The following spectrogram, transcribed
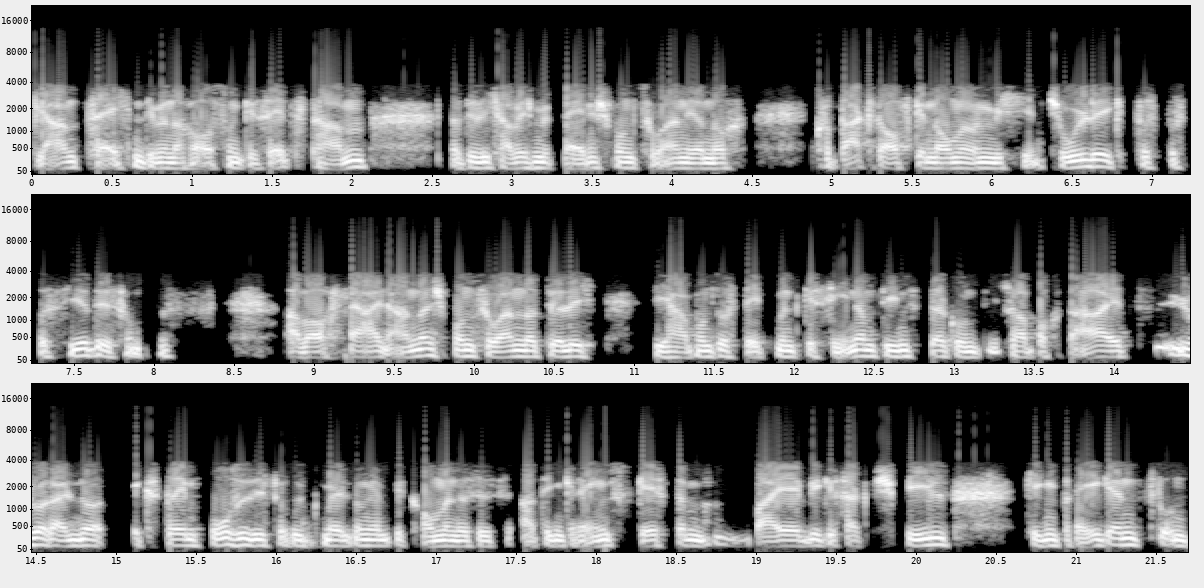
klaren Zeichen, die wir nach außen gesetzt haben, natürlich habe ich mit beiden Sponsoren ja noch Kontakt aufgenommen und mich entschuldigt, dass das passiert ist und das aber auch bei allen anderen Sponsoren natürlich, die haben unser Statement gesehen am Dienstag und ich habe auch da jetzt überall nur extrem positive Rückmeldungen bekommen. Das ist in Krems. Gestern war ja, wie gesagt, Spiel gegen Bregenz und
